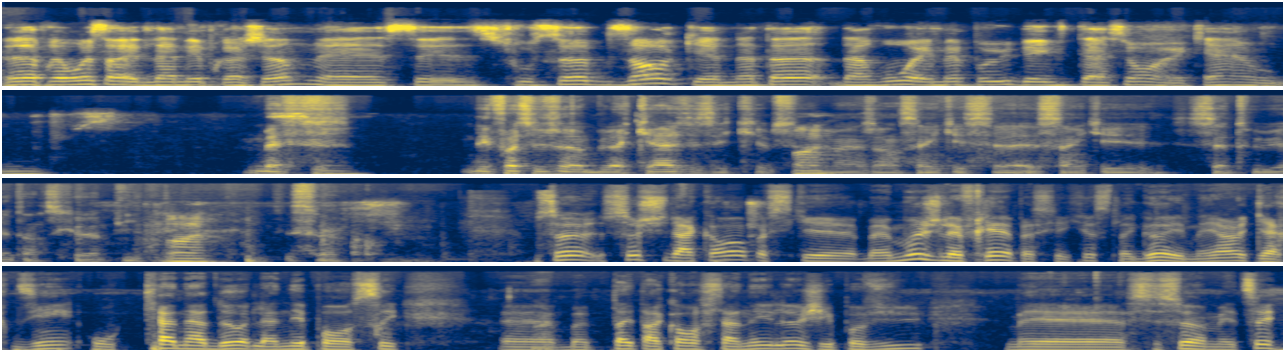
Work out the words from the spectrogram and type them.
D'après moi, ça va être l'année prochaine, mais je trouve ça bizarre que Nathan Darvo ait même pas eu d'invitation à un camp. Ou... Ben, c'est- des fois, c'est juste un blocage des équipes seulement, genre 5 et, 7, 5 et 7 ou 8 en tout cas. Puis Ouais. c'est ça. ça, ça, je suis d'accord parce que ben, moi, je le ferais parce que Chris, le gars est meilleur gardien au Canada l'année passée. Euh, Ouais. ben, peut-être encore cette année, là, j'ai pas vu. Mais c'est ça. Mais tu sais,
